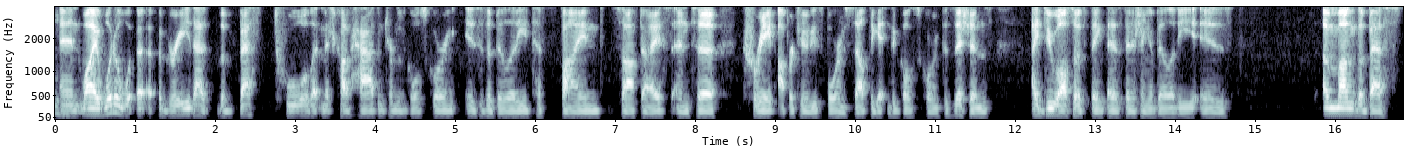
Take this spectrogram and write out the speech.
Mm-hmm. And while I would a- agree that the best tool that Michkov has in terms of goal scoring is his ability to find soft ice and to create opportunities for himself to get into goal scoring positions, I do also think that his finishing ability is among the best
